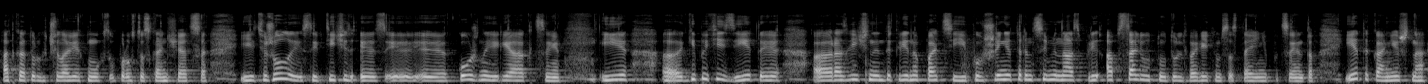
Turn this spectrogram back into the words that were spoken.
от которых человек мог просто скончаться, и тяжелые септические, э, э, э, кожные реакции, и гипофизиты, различные эндокринопатии, повышение трансаминаз при абсолютно удовлетворительном состоянии пациентов. И это, конечно,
